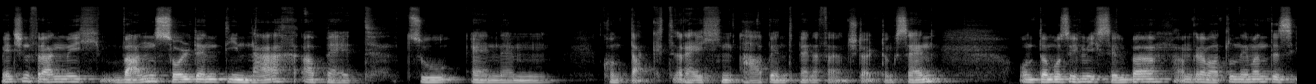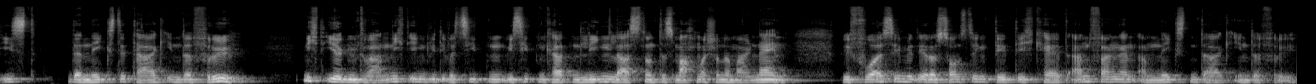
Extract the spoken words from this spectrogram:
Menschen fragen mich, wann soll denn die Nacharbeit zu einem kontaktreichen Abend bei einer Veranstaltung sein? Und da muss ich mich selber am Krawattel nehmen, das ist der nächste Tag in der Früh. Nicht irgendwann, nicht irgendwie die Visiten, Visitenkarten liegen lassen und das machen wir schon einmal. Nein, bevor Sie mit Ihrer sonstigen Tätigkeit anfangen, am nächsten Tag in der Früh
